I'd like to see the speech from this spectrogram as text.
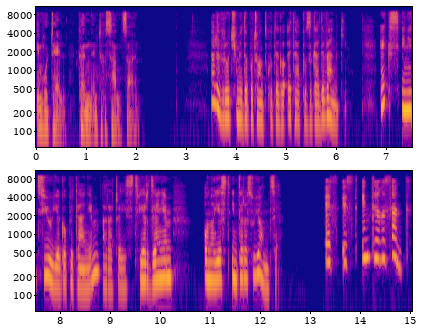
im Hotel können interessant sein. Ale wróćmy do początku tego etapu zgadywanki. Ex inicjuje go pytaniem, a raczej stwierdzeniem, ono jest interesujące. Es ist interessant.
